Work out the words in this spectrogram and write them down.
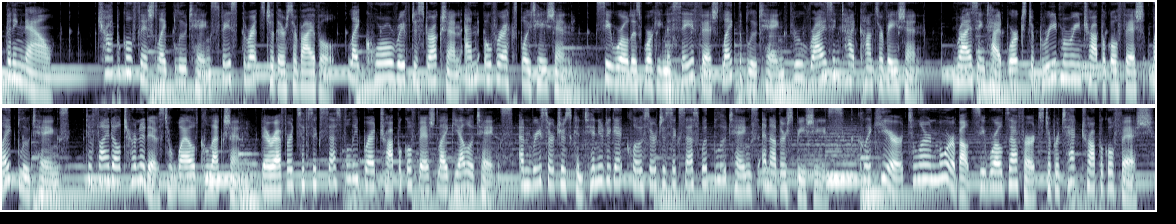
happening now. Tropical fish like blue tangs face threats to their survival, like coral reef destruction and overexploitation. SeaWorld is working to save fish like the blue tang through Rising Tide Conservation. Rising Tide works to breed marine tropical fish like blue tangs to find alternatives to wild collection. Their efforts have successfully bred tropical fish like yellow tangs, and researchers continue to get closer to success with blue tangs and other species. Click here to learn more about SeaWorld's efforts to protect tropical fish.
